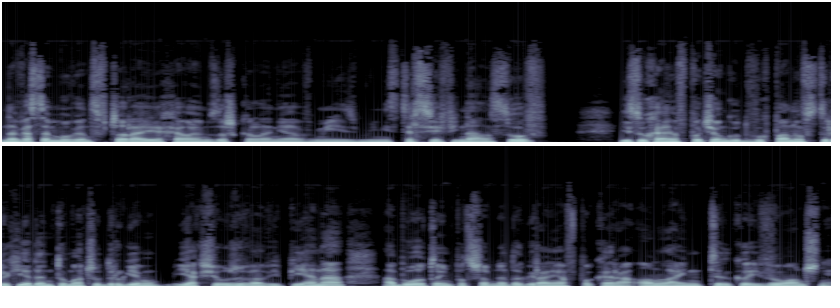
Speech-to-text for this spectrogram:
Nawiasem mówiąc, wczoraj jechałem ze szkolenia w Ministerstwie Finansów i słuchałem w pociągu dwóch panów, z których jeden tłumaczył drugiemu, jak się używa VPN-a, a było to im potrzebne do grania w pokera online tylko i wyłącznie.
